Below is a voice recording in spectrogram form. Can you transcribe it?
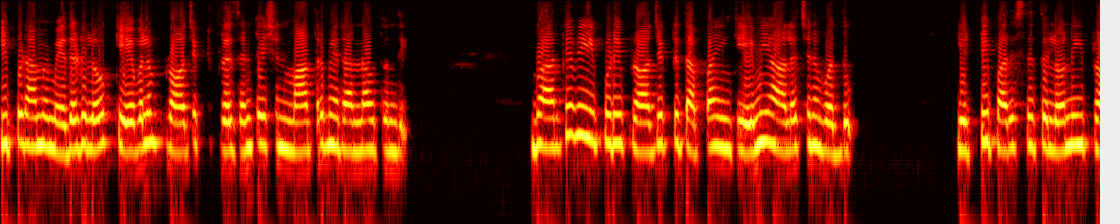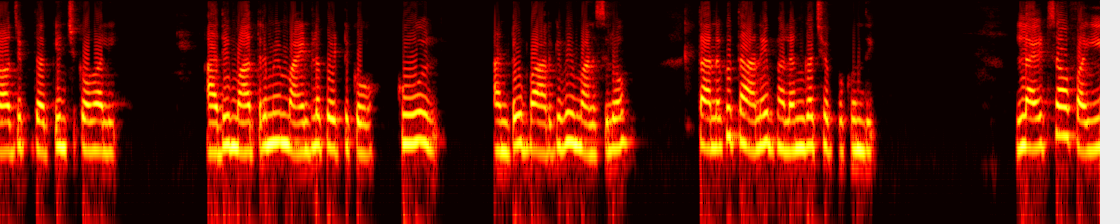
ఇప్పుడు ఆమె మెదడులో కేవలం ప్రాజెక్ట్ ప్రెజెంటేషన్ మాత్రమే రన్ అవుతుంది. భార్గవి ఇప్పుడు ఈ ప్రాజెక్ట్ తప్ప ఇంకేమీ ఆలోచన వద్దు. ఎట్టి పరిస్థితుల్లోనూ ఈ ప్రాజెక్ట్ దక్కించుకోవాలి. అది మాత్రమే మైండ్లో పెట్టుకో. కూల్ అంటూ భార్గవి మనసులో తనకు తానే బలంగా చెప్పుకుంది. లైట్స్ ఆఫ్ అయ్యి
